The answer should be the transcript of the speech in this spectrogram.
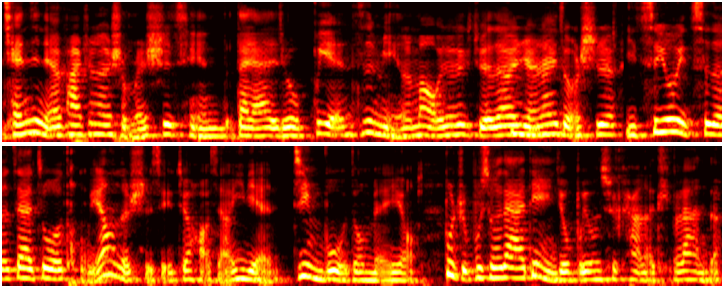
前几年发生了什么事情，大家也就不言自明了嘛。我就觉得人类总是一次又一次的在做同样的事情，就好像一点进步都没有。不止不休，大家电影就不用去看了，挺烂的。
